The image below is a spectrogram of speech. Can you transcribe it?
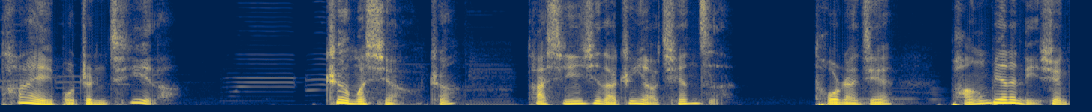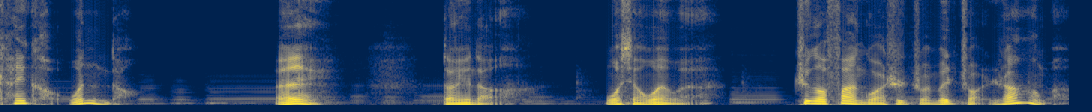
太不争气了。这么想着，他心心的正要签字，突然间，旁边的李炫开口问道：“哎，等一等。”我想问问，这个饭馆是准备转让吗？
